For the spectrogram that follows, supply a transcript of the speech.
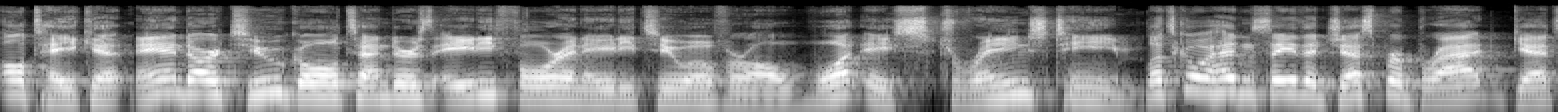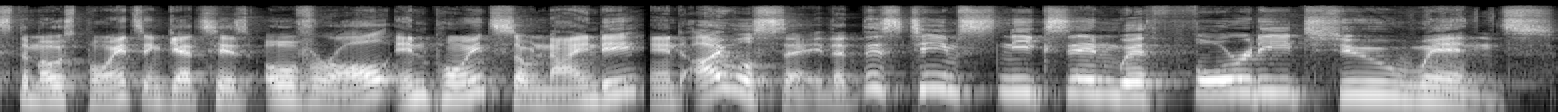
I'll take it. And our two goaltenders, 84 and 82 overall. What a strange team. Let's go ahead and say that Jesper Bratt gets the most points and gets his overall in points, so 90. And I will say that this team sneaks in with 42 wins.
